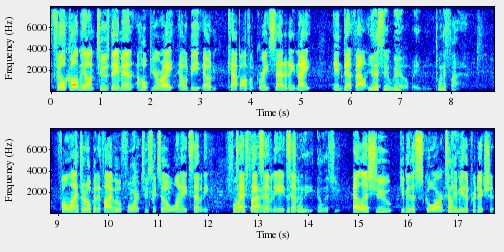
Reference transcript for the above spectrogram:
Phil called me on Tuesday, man. I hope you're right. That would be that would cap off a great Saturday night in Death Valley. Yes, it will, baby. 25. Phone lines are open at 504-260-1870. 45 Text 870 to 20 LSU. LSU, give me the score, give me the prediction.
